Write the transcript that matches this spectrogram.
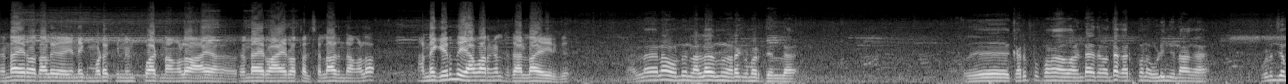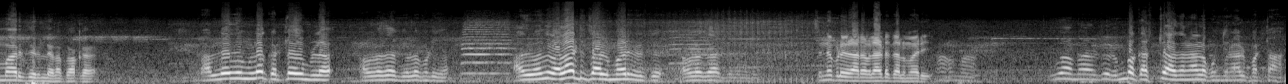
ரெண்டாயிரம் ரூபா தாள் என்னைக்கு முடக்கி நின்பாட்டினாங்களோ ஆய ரெண்டாயிரம் ஆயிரம் ரூபா தாள் செல்லாதுந்தாங்களோ அன்னைக்கு இருந்து வியாபாரங்கள் டல்லாக இருக்குது நல்லதுனா ஒன்றும் நல்லது ஒன்றும் நடக்க மாதிரி தெரியல. அது கருப்பு பணம் ரெண்டாயிரத்தில் வந்தால் கருப்பு பணம் ஒளிஞ்சுனாங்க. ஒளிஞ்ச மாதிரி தெரியல நான் பார்க்க. நல்லதும் இல்லை கெட்டதும் இல்லை. அவ்வளோதான் சொல்ல முடியும். அது வந்து விளையாட்டுத்தாள் மாதிரி இருக்குது அவ்வளோதான் சொல்ல முடியும். சின்ன பிள்ளை விளையாட விளையாட்டுத்தாள் மாதிரி. ஆமாம் ரொம்ப கஷ்டம் அதனால் கொஞ்ச நாள் பட்டான்.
